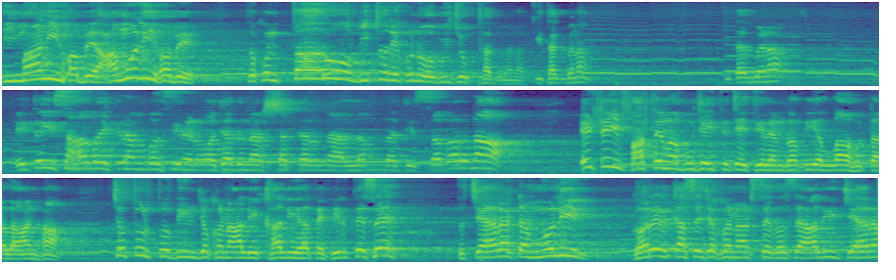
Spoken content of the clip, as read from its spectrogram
ইমানই হবে আমলি হবে, তখন তারও ভিতরে কোনো অভিযোগ থাকবে না। কি থাকবে না? কি থাকবে না? এটাই সাহাবা ইকরাম বলছিলেন না আল্লাম না যে সাবার না এটাই ফাতেমা বুঝাইতে চাইছিলেন রবি আল্লাহ আনহা। চতুর্থ দিন যখন আলী খালি হাতে ফিরতেছে, তো চেহারাটা মলিন। ঘরের কাছে যখন আসছে, বলছে, আলী, চেহারা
